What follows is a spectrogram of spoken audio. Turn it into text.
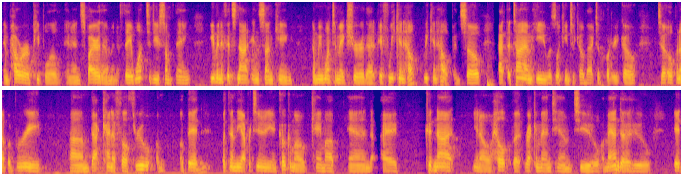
empower people and inspire them. And if they want to do something, even if it's not in Sun King, then we want to make sure that if we can help, we can help. And so at the time, he was looking to go back to Puerto Rico to open up a brewery. Um, that kind of fell through a, a bit, but then the opportunity in Kokomo came up, and I could not, you know, help but recommend him to Amanda, who it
